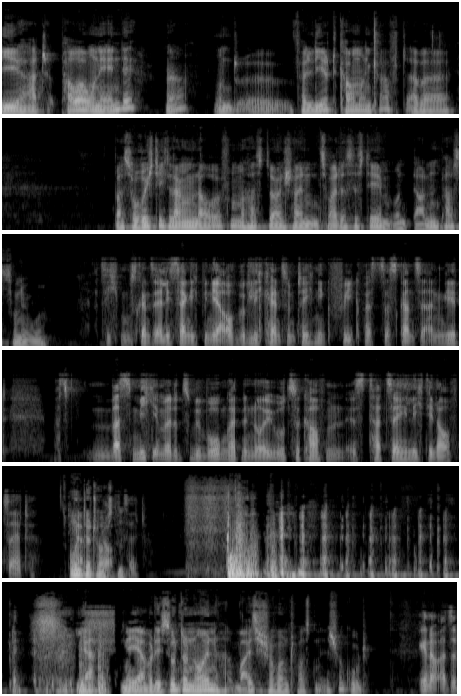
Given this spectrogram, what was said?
die hat Power ohne Ende ne? und äh, verliert kaum an Kraft, aber bei so richtig langen Laufen hast du anscheinend ein zweites System und dann passt so eine Uhr. Also ich muss ganz ehrlich sagen, ich bin ja auch wirklich kein so ein Technikfreak, was das Ganze angeht. Was, was mich immer dazu bewogen hat, eine neue Uhr zu kaufen, ist tatsächlich die Laufzeit. Die und der Thorsten. ja, nee, aber das unter 9 weiß ich schon beim Thorsten, ist schon gut. Genau, also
